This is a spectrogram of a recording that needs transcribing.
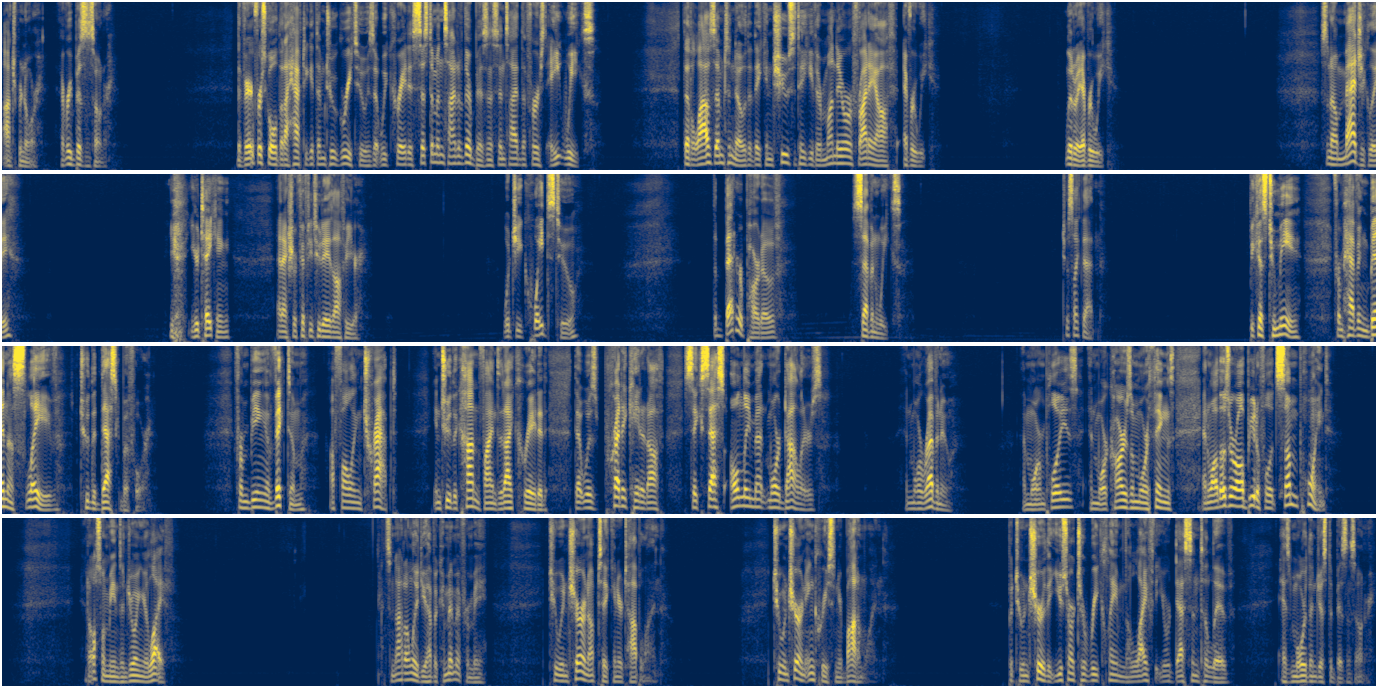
entrepreneur, every business owner the very first goal that I have to get them to agree to is that we create a system inside of their business inside the first eight weeks that allows them to know that they can choose to take either Monday or Friday off every week. Literally every week. So now magically, you're taking an extra 52 days off a year, which equates to the better part of seven weeks. Just like that. Because to me, from having been a slave to the desk before, from being a victim of falling trapped into the confines that I created that was predicated off success only meant more dollars and more revenue and more employees and more cars and more things. And while those are all beautiful, at some point, it also means enjoying your life. So not only do you have a commitment from me, to ensure an uptick in your top line, to ensure an increase in your bottom line, but to ensure that you start to reclaim the life that you're destined to live as more than just a business owner.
